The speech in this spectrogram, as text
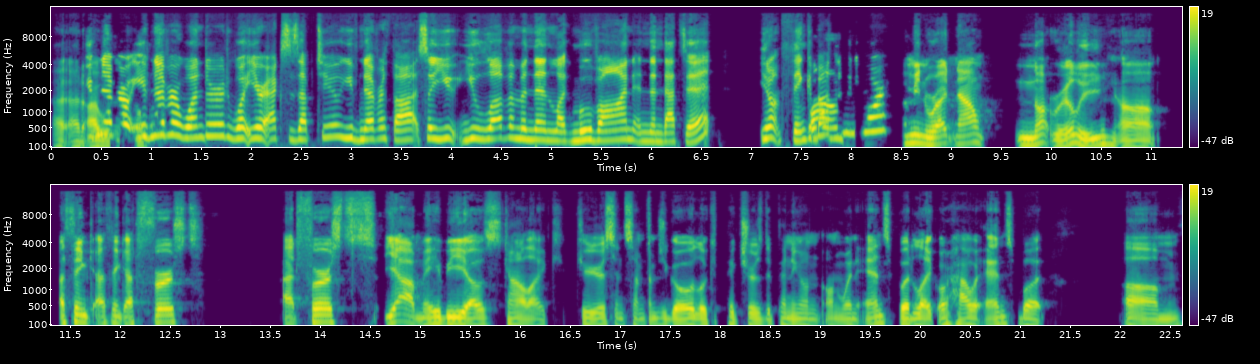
I, I, You've I never, wouldn't you've never wondered what your ex is up to. You've never thought. So you, you love him and then like move on and then that's it. You don't think about Well, them anymore. I mean, right now, not really. Uh, I think I think at first, at first, yeah, maybe I was kind of like curious, and sometimes you go look at pictures depending on on when it ends, but like or how it ends. But um,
